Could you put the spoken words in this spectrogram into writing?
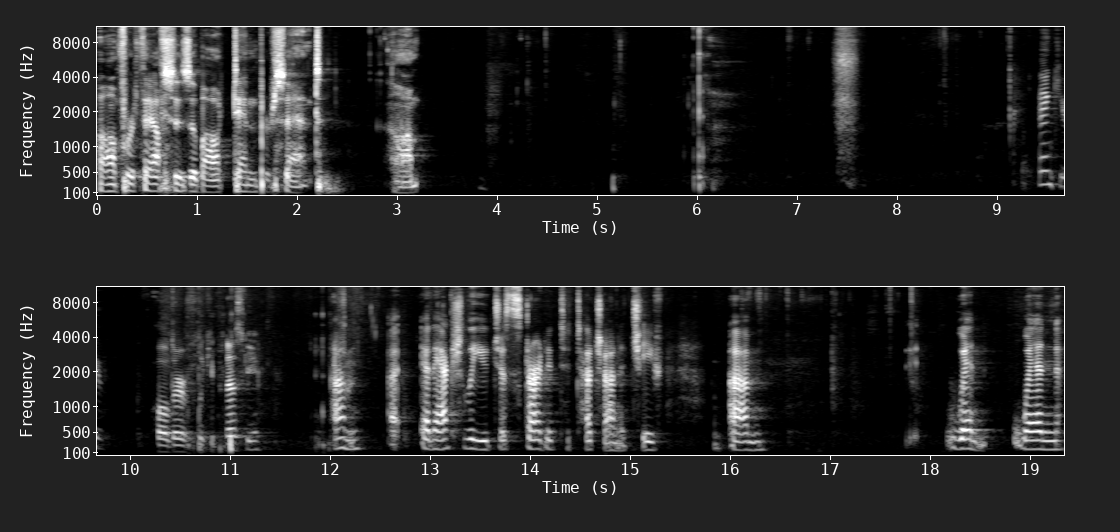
uh, for thefts is about 10%. Um, Thank you. Alder Flippinski. Um, uh, And actually, you just started to touch on it, Chief. Um, When, when,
